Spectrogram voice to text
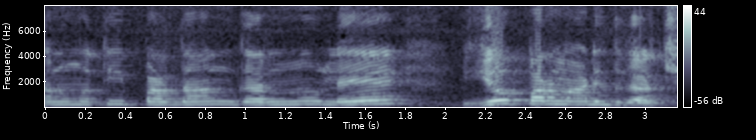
अनुमति प्रदान गर्नुले यो प्रमाणित गर्छ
